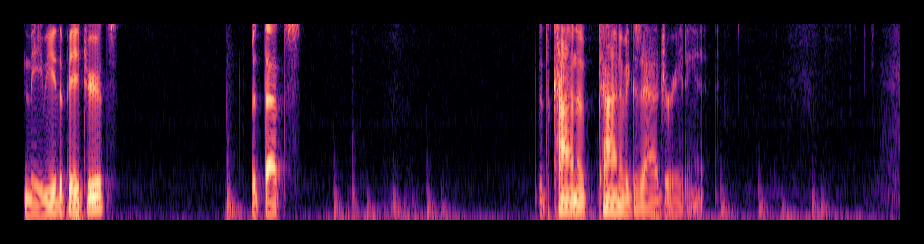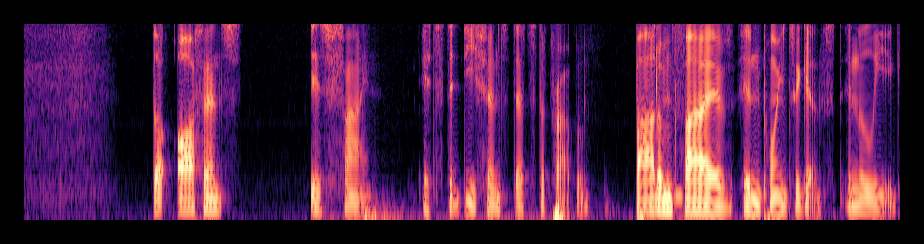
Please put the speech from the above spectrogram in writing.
Maybe the Patriots, but that's it's kind of kind of exaggerating it. The offense is fine. It's the defense that's the problem. Bottom five in points against in the league.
